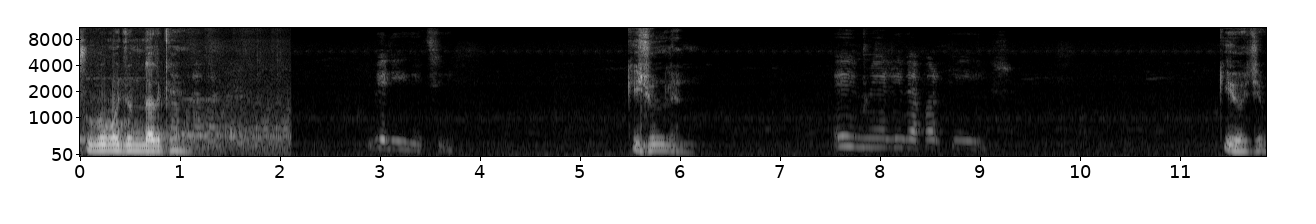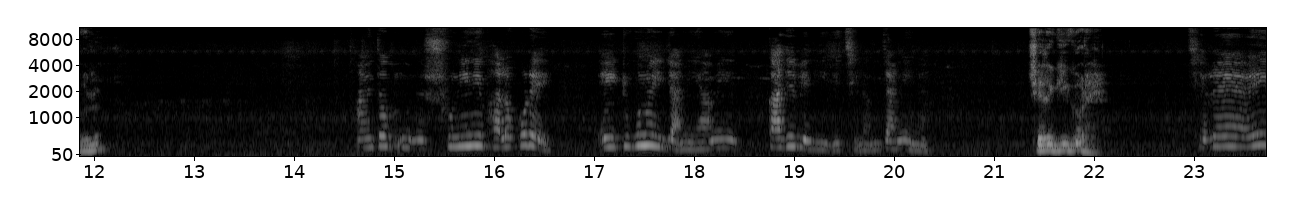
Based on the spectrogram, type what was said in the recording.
শুভ মজুমদারকে। বেরিয়ে গেছি। কি শুনলেন? এই মেয়েলি ব্যাপার কি? কি হয়েছে বলুন? আমি তো শুনিনি ভালো করে এইটুকুনই জানি। আমি কাজে বেরিয়ে গেছিলাম জানি না। ছেলে কি করে? ছেলে এই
